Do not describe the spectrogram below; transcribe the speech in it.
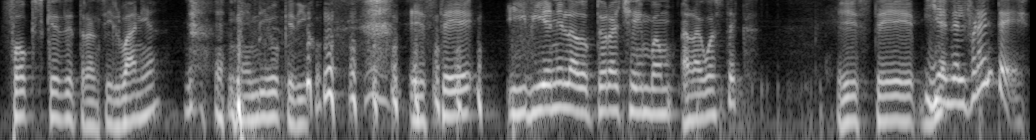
Fox que es de Transilvania, el mendigo que dijo. Este, y viene la doctora Sheinbaum a la Huasteca. Este, Y en el frente.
